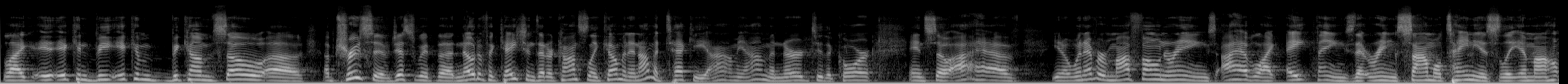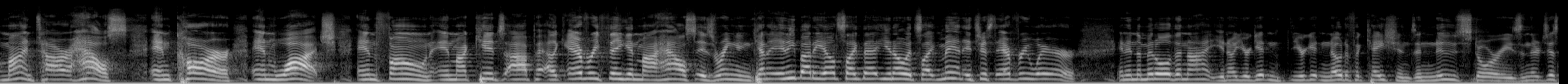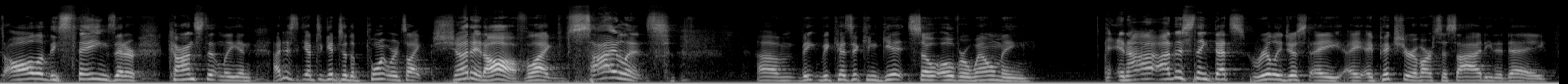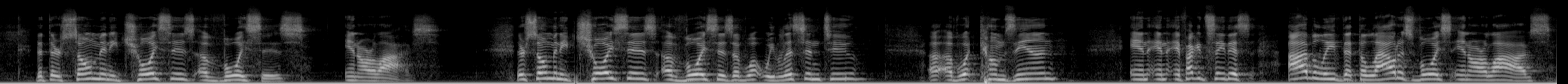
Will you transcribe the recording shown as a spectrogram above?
Like it, it, can be it can become so uh, obtrusive just with the notifications that are constantly coming. And i'm a techie. I mean i'm a nerd to the core. And so i have you know, whenever my phone rings, I have like eight things that ring simultaneously in my home. My entire house and car and watch and phone and my kids' iPad, like everything in my house is ringing. Can anybody else like that? You know, it's like, man, it's just everywhere. And in the middle of the night, you know, you're getting you're getting notifications and news stories, and there's just all of these things that are constantly. And I just get to get to the point where it's like, shut it off, like silence, um, be, because it can get so overwhelming. And I, I just think that's really just a, a, a picture of our society today that there's so many choices of voices in our lives. There's so many choices of voices of what we listen to, uh, of what comes in. And, and if I could say this, I believe that the loudest voice in our lives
